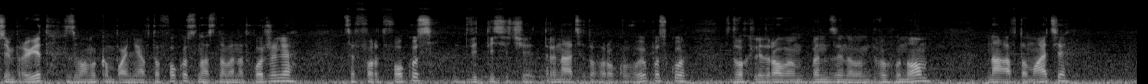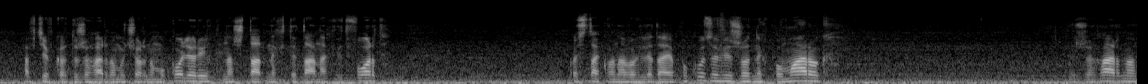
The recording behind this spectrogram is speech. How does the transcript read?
Всім привіт! З вами компанія Автофокус. У нас нове надходження. Це Ford Focus 2013 року випуску з 2-літровим бензиновим двигуном на автоматі. Автівка в дуже гарному чорному кольорі на штатних титанах від Ford. Ось так вона виглядає по кузові, жодних помарок. Дуже гарно.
